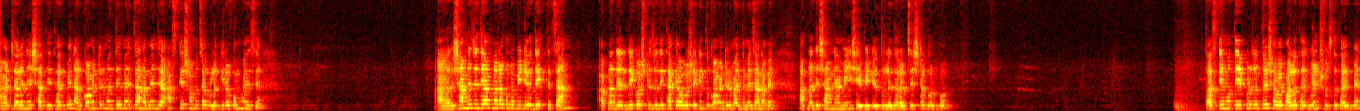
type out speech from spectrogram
আমার চ্যানেলের সাথেই থাকবেন। আর কমেন্টের মধ্যে জানাবেন যে আজকের সমোসাগুলো কীরকম হয়েছে। আর সামনে যদি আপনারা কোনো ভিডিও দেখতে চান, আপনাদের রিকোয়েস্ট যদি থাকে, অবশ্যই কিন্তু কমেন্টের মাধ্যমে জানাবেন। আপনাদের সামনে আমি সেই ভিডিও তুলে ধরার চেষ্টা করব। তো আজকের মতো এই পর্যন্তই। সবাই ভালো থাকবেন, সুস্থ থাকবেন।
